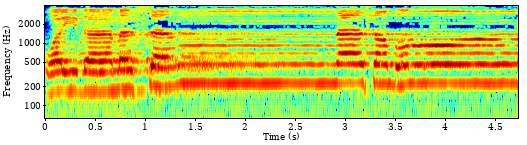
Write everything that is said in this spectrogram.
وإذا مس الناس ضر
